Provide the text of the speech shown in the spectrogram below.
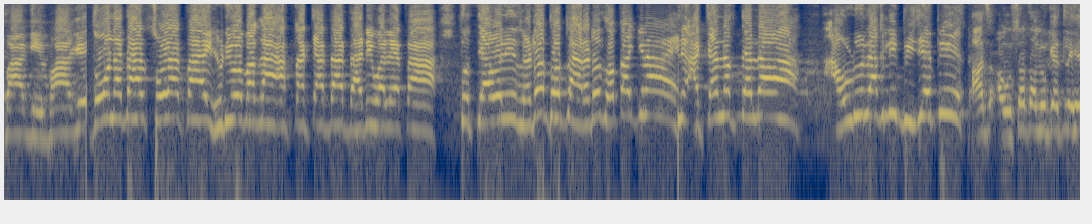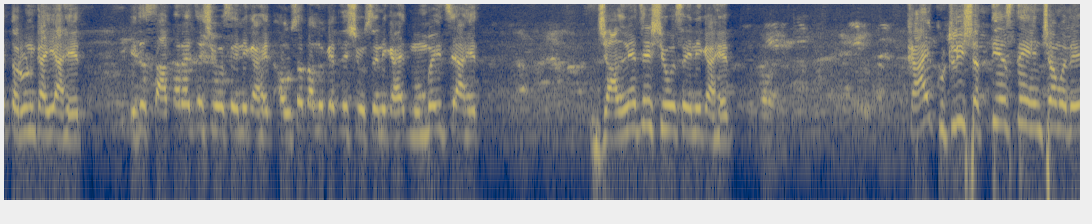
भागे भागे. दोन हजार सोळाचा व्हिडिओ बघा आताच्या आता दाढीवाल्याचा. तो त्यावेळी रडत होता रडत होता की नाही? आणि अचानक त्याला आवडू लागली बीजेपी आज औसा तालुक्यातले हे तरुण काही आहेत. इथं साताऱ्याचे शिवसैनिक आहेत औसा तालुक्यातले शिवसैनिक आहेत मुंबईचे आहेत. जालन्याचे शिवसैनिक आहेत. काय कुठली शक्ती असते यांच्यामध्ये?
